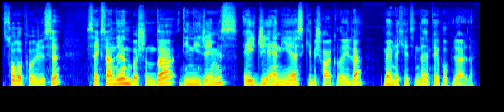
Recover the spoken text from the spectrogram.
solo projesi 80'lerin başında dinleyeceğimiz AGNES gibi şarkılarıyla memleketinde epey popülerdi.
